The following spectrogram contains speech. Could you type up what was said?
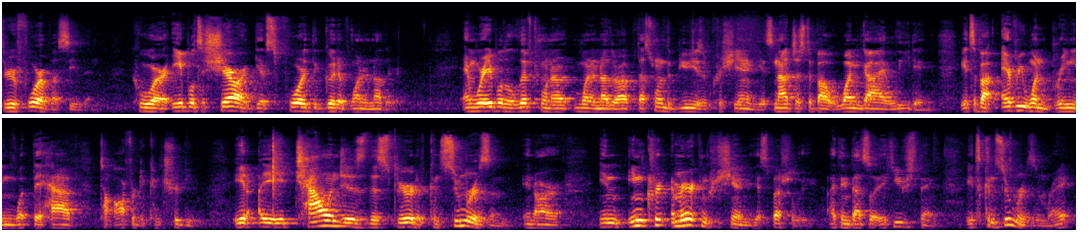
three or four of us, even, who are able to share our gifts for the good of one another. And we're able to lift one, one another up. That's one of the beauties of Christianity. It's not just about one guy leading, it's about everyone bringing what they have to offer to contribute. It, it challenges the spirit of consumerism in our in, in American Christianity especially. I think that's a huge thing. It's consumerism, right?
